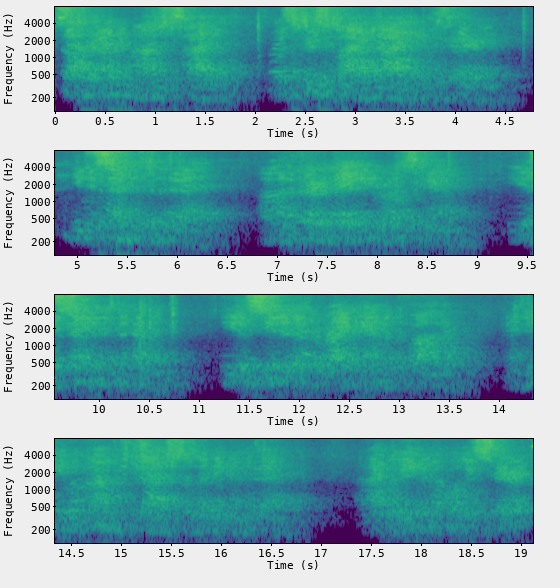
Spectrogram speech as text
suffered under Pontius Pilate, was crucified, died, and was buried. He descended to the dead. On the third day he rose again. He ascended to heaven. He is seated at the right hand of the Father, and he will come to judge the living and the dead. I believe in the Holy Spirit,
